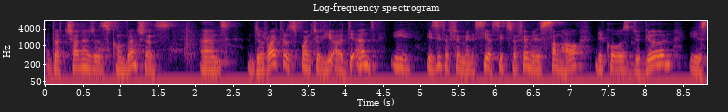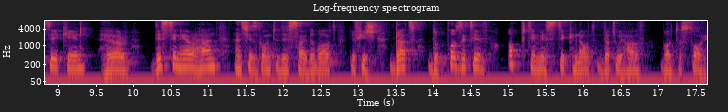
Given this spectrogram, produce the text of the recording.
that challenges conventions. And the writer's point of view at the end is it a feminist? Yes, it's a feminist somehow because the girl is taking her destiny in her hand and she's going to decide about the fish. That's the positive, optimistic note that we have about the story.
